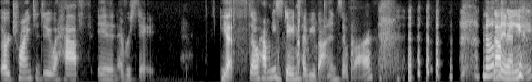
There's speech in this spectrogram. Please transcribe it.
are trying to do a half in every state. Yes, So, how many states have you gotten so far? not, Not many. many.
